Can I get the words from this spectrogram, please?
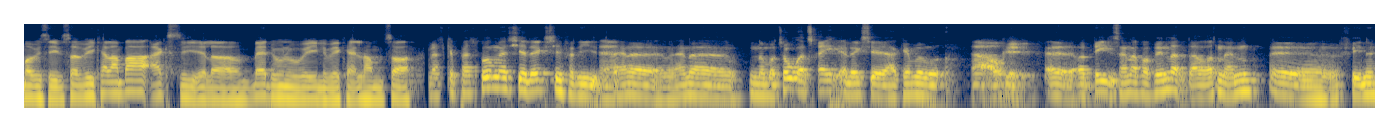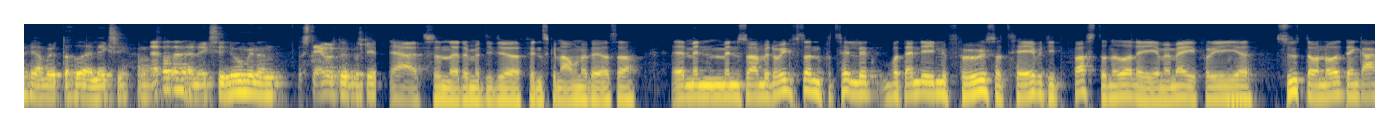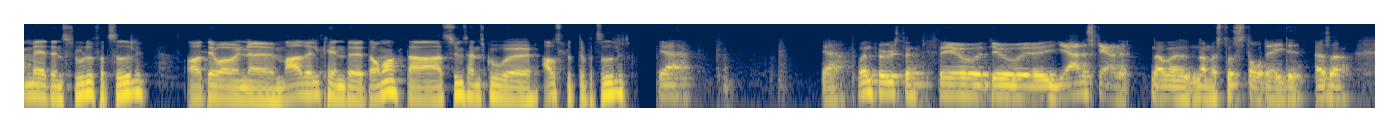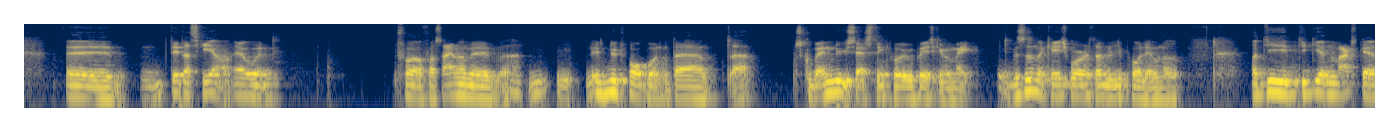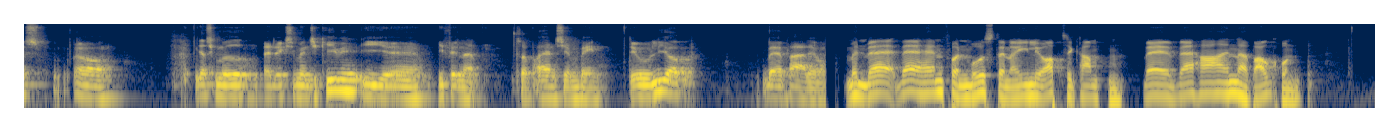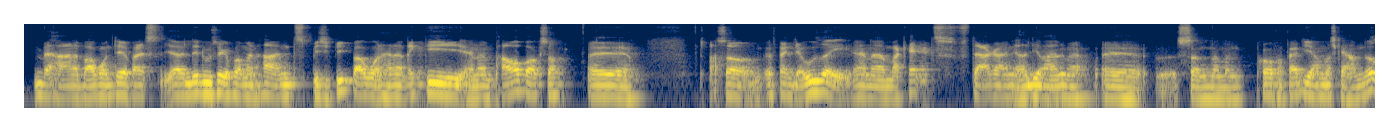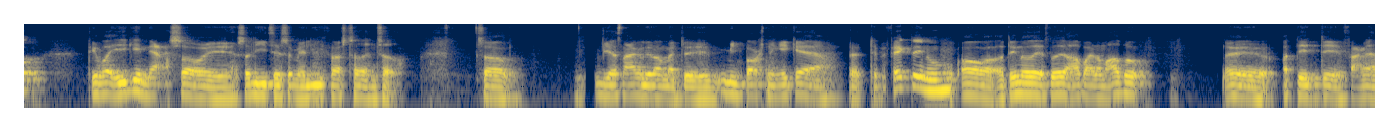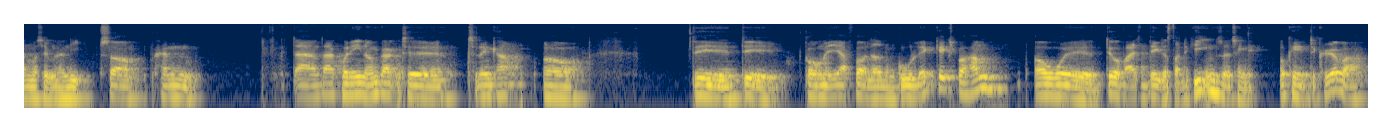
må vi se. Så vi kalder ham bare Axi, eller hvad du nu egentlig vil kalde ham. Så Man skal passe på med at sige Alexi, fordi Ja. han, er, han er nummer to af tre Alexi, jeg har kæmpet mod. ja, okay. Øh, og dels han er fra Finland. Der er også en anden øh, finde, jeg har mødt, der hedder Alexi. Han Er det? Alexi Numinen. Staves lidt måske. Ja, sådan er det med de der finske navne der, så... Øh, Men, men så vil du ikke sådan fortælle lidt, hvordan det egentlig føles at tabe dit første nederlag i MMA? Fordi jeg synes, der var noget dengang med, at den sluttede for tidligt. Og det var jo en øh, meget velkendt øh, dommer, der synes han skulle øh, afslutte det for tidligt. Ja. Ja, hvordan føles det? Det er jo, det er jo øh, hjerteskærende, når man, når man står, står der i det. Altså, øh, det der sker, er jo, at for, for signet med øh, et nyt forbund, der, der skulle være en ny satsning på europæisk MMA. Ved siden af Cage Wars, der vil de prøve at lave noget. Og de, de giver den max gas, og jeg skal møde Alexi Manchikivi i, øh, i Finland, så på hans hjemmebane. Det er jo lige op, hvad jeg plejer at lave. Men hvad, hvad er han for en modstander egentlig op til kampen? Hvad, hvad har han af baggrund? hvad har han af baggrund? Det er jeg faktisk, jeg er lidt usikker på, om han har en specifik baggrund. Han er rigtig, han er en powerboxer. Øh, og så fandt jeg ud af, at han er markant stærkere, end jeg havde lige regnet med. Øh, så når man prøver at få fat i ham og skære ham ned, det var ikke nær så, øh, så lige til, som jeg lige først havde antaget. Så vi har snakket lidt om, at øh, min boksning ikke er det perfekte endnu, og, og det er noget, jeg stadig arbejder meget på. Øh, og det, det fangede han mig simpelthen i. Så han, der, der er kun én omgang til, til den kamp, og det, det går med, at jeg får lavet nogle gode leg kicks på ham, og øh, det var faktisk en del af strategien, så jeg tænkte, okay, det kører bare.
